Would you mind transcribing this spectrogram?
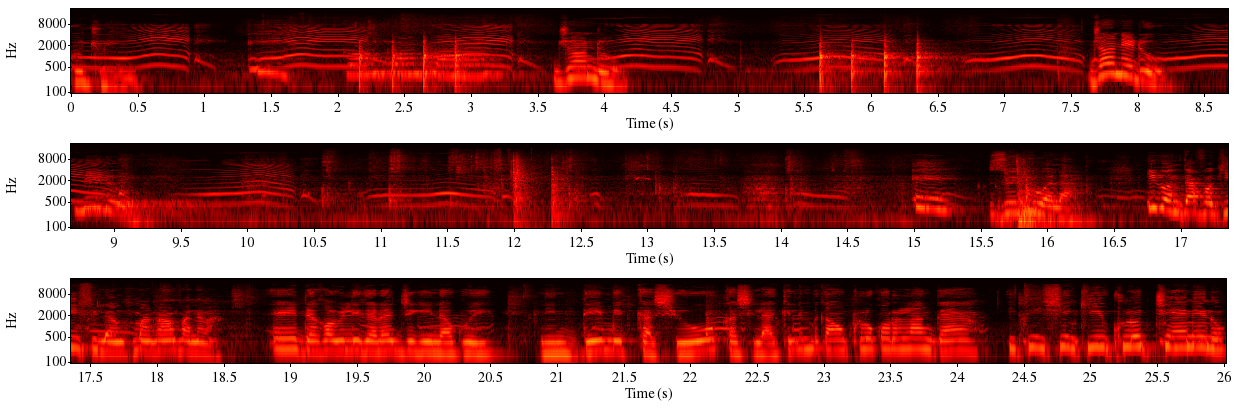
ko joli ye eh, jɔn don jɔn de don ne don ee zoli wala i kɔni t'a fɔ k'i filan kumakan fana ma ee daga wuli kana jigin na koyi nin den bɛ kasi o kasi la a kelen bɛ k'an tulokɔrɔlan gan i t'i sin k'i tulo tiɲɛnen don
